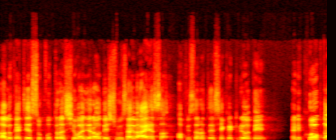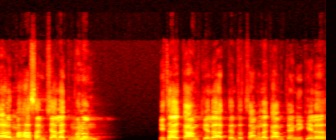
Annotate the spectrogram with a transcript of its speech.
तालुक्याचे सुपुत्र Shivajirao Deshmukh Saheb I S officer होते सेक्रेटरी होते. त्यांनी खूप काळ महासंचालक म्हणून तिथं काम केलं अत्यंत चांगलं काम त्यांनी केलं.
